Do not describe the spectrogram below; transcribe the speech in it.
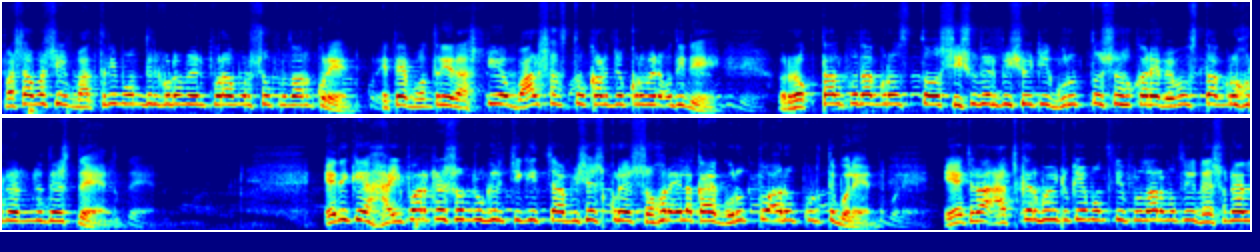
পাশাপাশি মাতৃমন্দির গঠনের পরামর্শ প্রদান করেন। এতে মন্ত্রী রাষ্ট্রীয় বাল স্বাস্থ্য কার্যক্রমের অধীনে রক্তাল্পদাগ্রস্ত শিশুদের বিষয়টি গুরুত্ব সহকারে ব্যবস্থা গ্রহণের নির্দেশ দেন। এদিকে হাইপারটেনশন রোগীর চিকিৎসা বিশেষ করে শহর এলাকায় গুরুত্ব আরোপ করতে বলেন। এছাড়া আজকের বৈঠকে মন্ত্রী, প্রধানমন্ত্রী ন্যাশনাল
